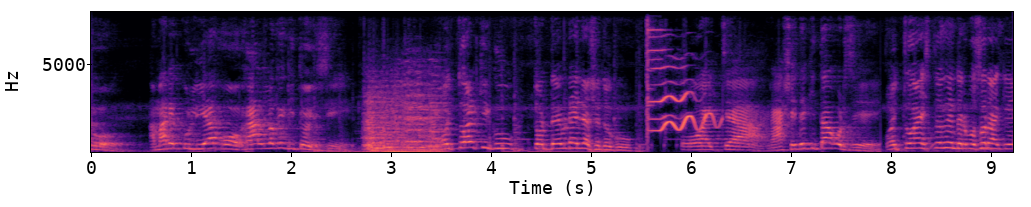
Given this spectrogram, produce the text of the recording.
তো। আমারে কুলিয়া কো কার লগে কি হইছে ওই তো আর কি গু তোর দেবটাই যাচ্ছে তো গু। ও আচ্ছা রাশেদে কিতা করছে? ওই তো আসতো না দেড় বছর আগে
